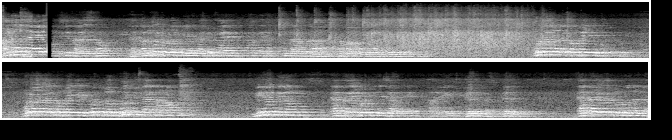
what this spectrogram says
మండల స్థాయిలో విజయం సాధిస్తాం. దానికి అందరూ కూడా మీ యొక్క అభిప్రాయం నేర్చుకుంటాను కూడా ప్రభావం కూడా మూడు వందల తొంభై మూడు వందల తొంభై ఐదు కోట్ల మీరు నేను డెబ్బై కోట్లు తెచ్చామంటే మనకి గెలుపు వస్తుంది, గెలుపు. డెబ్బై ఓట్లు మూడు వందల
